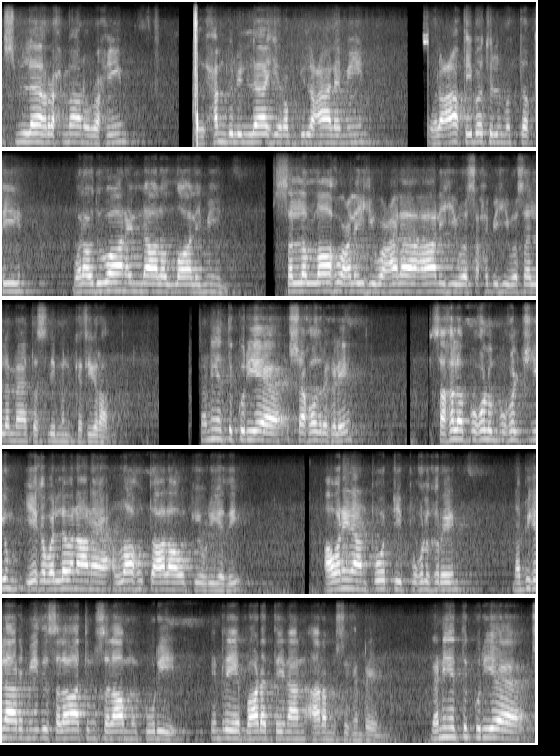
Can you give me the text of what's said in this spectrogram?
بسم الله الرحمن الرحيم الحمد لله رب العالمين والعاقبة المتقين ولا عدوان إلا على الظالمين صلى الله عليه وعلى آله وصحبه وسلم تسليما كثيرا கண்ணியத்துக்குரிய சகோதரர்களே சகல புகழும் புகழ்ச்சியும் ஏக வல்லவனான அல்லாஹு தாலாவுக்கு உரியது அவனை நான் போற்றி புகழ்கிறேன் நபிகளார் மீது சலவாத்தும் சலாமும் கூறி இன்றைய பாடத்தை நான் ஆரம்பிச்சுகின்றேன். கணியத்துக்குரிய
